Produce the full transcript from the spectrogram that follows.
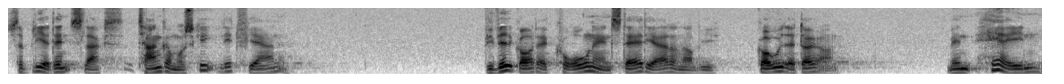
så bliver den slags tanker måske lidt fjerne. Vi ved godt, at coronaen stadig er der, når vi går ud af døren. Men herinde,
